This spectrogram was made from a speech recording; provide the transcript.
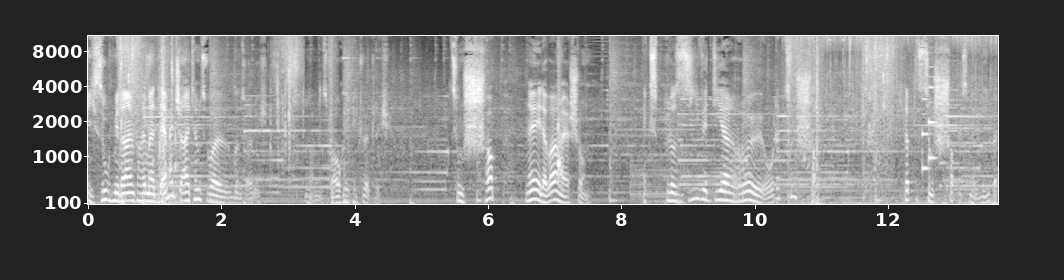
Ich suche mir da einfach immer Damage-Items, weil, ganz ehrlich, das brauche ich nicht wirklich. Zum Shop. Nee, da waren wir ja schon. Explosive Diarrhoe oder zum Shop. Ich glaube, das zum Shop ist mir lieber.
